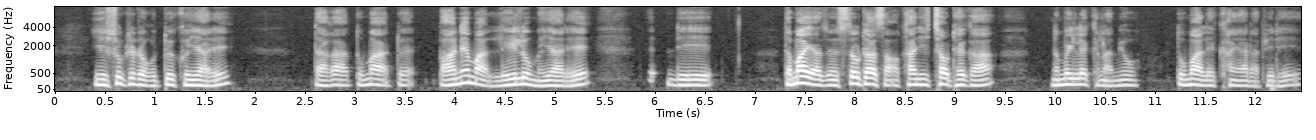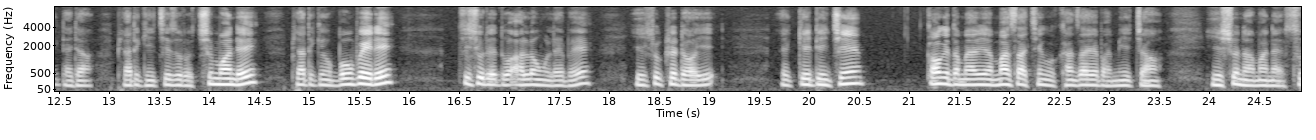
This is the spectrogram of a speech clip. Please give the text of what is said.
။ယေရှုခရစ်တော်ကိုတွေ့ခွင့်ရတယ်။ဒါကသူမအတွက်ဘာနဲ့မှလေးလို့မရတဲ့ဒီဓမ္မရာဇဝင်စတုထဆောင်အခန်းကြီး6ထက်ကနမိတ်လက္ခဏာမျိုးသူမလည်းခံရတာဖြစ်တယ်။ဒါကြောင့်ဘုရားသခင်ကျေးဇူးတော်ချီးမွမ်းတယ်။ဘုရားသခင်ကိုဘုန်းပေးတယ်။ကြည့်ရှုတဲ့သူအလုံးကိုလည်းပဲယေရှုခရစ်တော်ရဲ့အဲကေတင်ချင်းကောင်းကင်တမန်ရဲ့မဆချင်းကိုခံစားရပါမည်အကြောင်း ယေရှုနာမ၌ဆု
